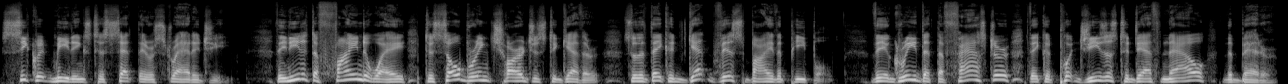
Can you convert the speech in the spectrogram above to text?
secret meetings to set their strategy. They needed to find a way to so bring charges together so that they could get this by the people. They agreed that the faster they could put Jesus to death now, the better.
